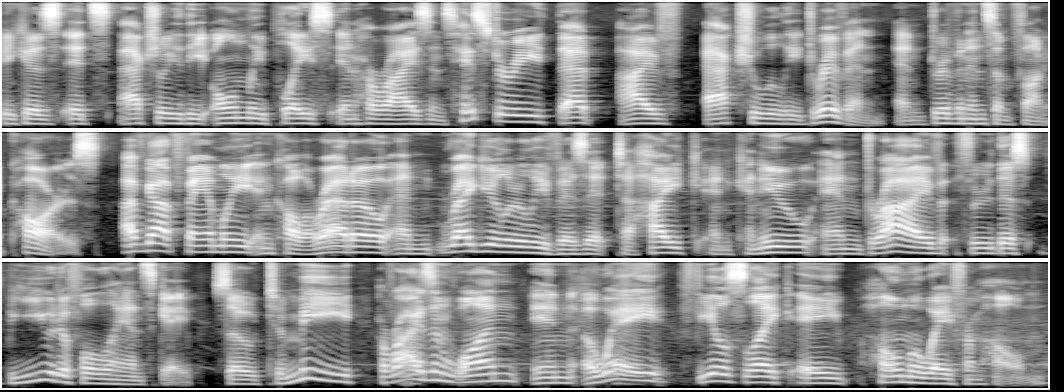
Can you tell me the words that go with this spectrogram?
because it's actually the only place in Horizon's history that I've actually driven and driven in some fun cars. I've got family in Colorado and regularly visit to hike and canoe and drive through this beautiful landscape. So to me, Horizon 1 in a way feels like a home away from home.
